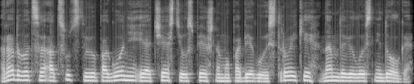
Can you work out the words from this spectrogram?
Радоваться отсутствию погони и отчасти успешному побегу из стройки нам довелось недолго.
